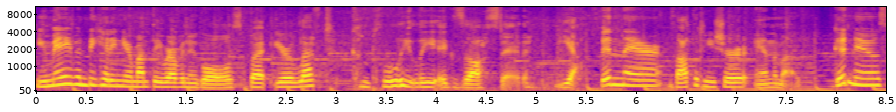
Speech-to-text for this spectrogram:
You may even be hitting your monthly revenue goals, but you're left completely exhausted. Yeah, been there, bought the t shirt and the mug. Good news,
